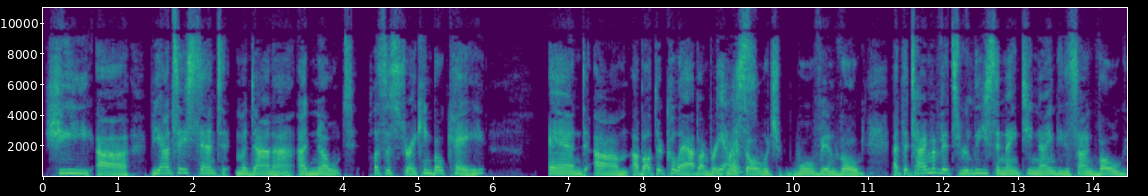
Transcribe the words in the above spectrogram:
she, uh, Beyonce sent Madonna a note plus a striking bouquet. And um, about their collab on Break My Soul, which wove in Vogue. At the time of its release in 1990, the song Vogue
